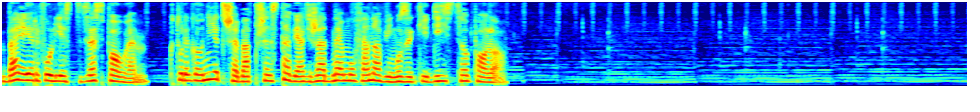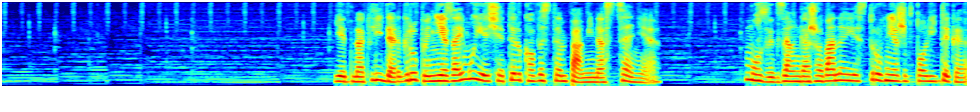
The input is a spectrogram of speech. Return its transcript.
Bayerful jest zespołem, którego nie trzeba przestawiać żadnemu fanowi muzyki disco polo. Jednak lider grupy nie zajmuje się tylko występami na scenie. Muzyk zaangażowany jest również w politykę,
